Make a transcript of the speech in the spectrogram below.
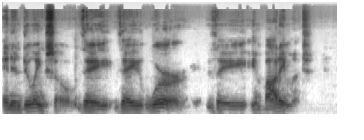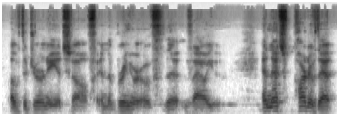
And in doing so, they they were the embodiment of the journey itself and the bringer of the value. And that's part of that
